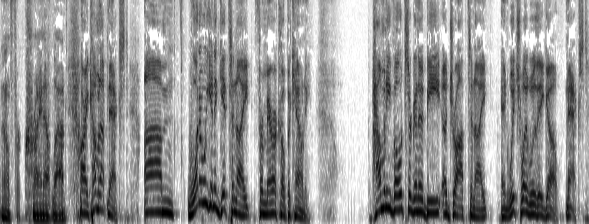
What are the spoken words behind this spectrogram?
Oh, for crying out loud! All right, coming up next. Um, what are we going to get tonight for Maricopa County? How many votes are going to be uh, dropped tonight, and which way will they go? Next.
